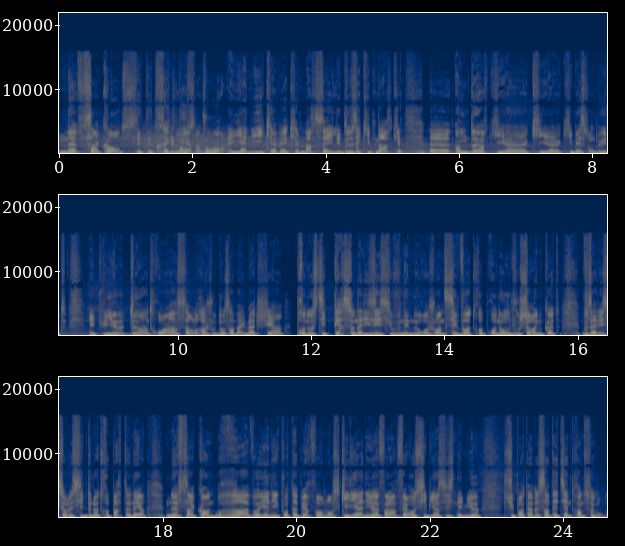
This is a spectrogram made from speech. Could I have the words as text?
9,50, c'était très beau, clair pour Yannick avec Marseille. Les deux équipes marquent. Euh, Under qui, euh, qui, euh, qui met son but. Et puis euh, 2-1, 3-1, ça on le rajoute dans un My Match. C'est un pronostic personnalisé si vous venez de nous rejoindre. C'est votre pronom, on vous sort une cote. Vous allez sur le site de notre partenaire. 9,50, bravo Yannick pour ta performance. Kylian, il va falloir faire aussi bien si ce n'est mieux. Supporter de Saint-Etienne, 30 secondes.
